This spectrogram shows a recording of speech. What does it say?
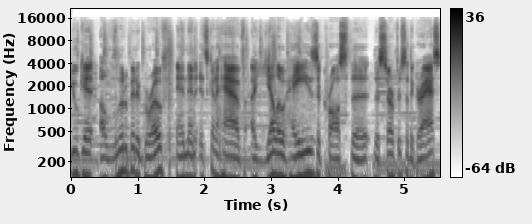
you'll get a little bit of growth and then it's going to have a yellow haze across the the surface of the grass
